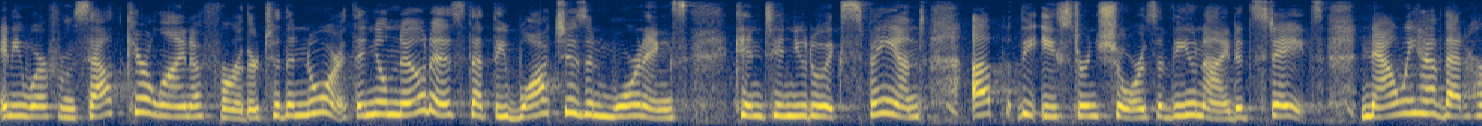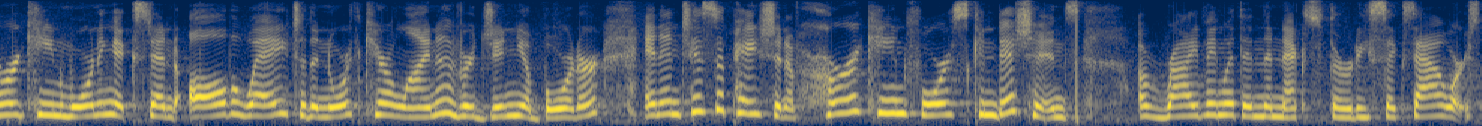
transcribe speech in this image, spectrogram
anywhere from South Carolina further to the north. And you'll notice that the watches and warnings continue to expand up the eastern shores of the United States. Now we have that hurricane warning extend all the way to the North Carolina Virginia border in anticipation of hurricane force conditions arriving within the next 36 hours.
